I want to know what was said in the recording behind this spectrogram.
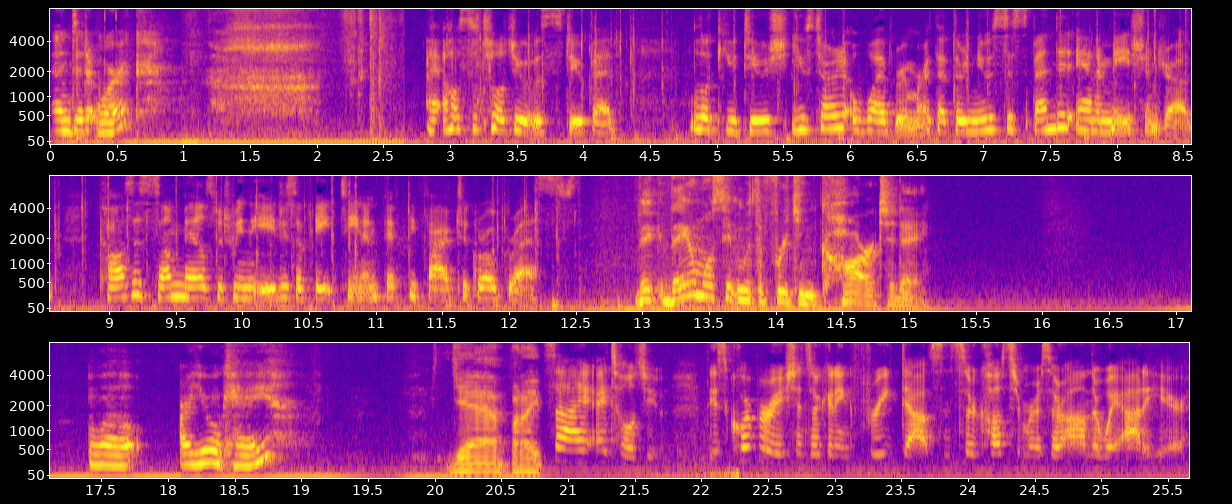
And did it work? I also told you it was stupid. Look, you douche, you started a web rumor that their new suspended animation drug causes some males between the ages of 18 and 55 to grow breasts. Vic, they almost hit me with a freaking car today. Well, are you okay? Yeah, but I. Sai, I told you. These corporations are getting freaked out since their customers are on their way out of here.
